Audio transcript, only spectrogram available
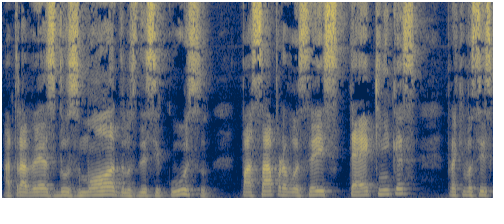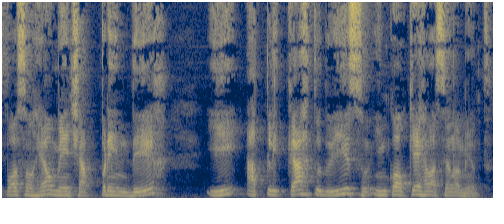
Através dos módulos desse curso, passar para vocês técnicas para que vocês possam realmente aprender e aplicar tudo isso em qualquer relacionamento.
